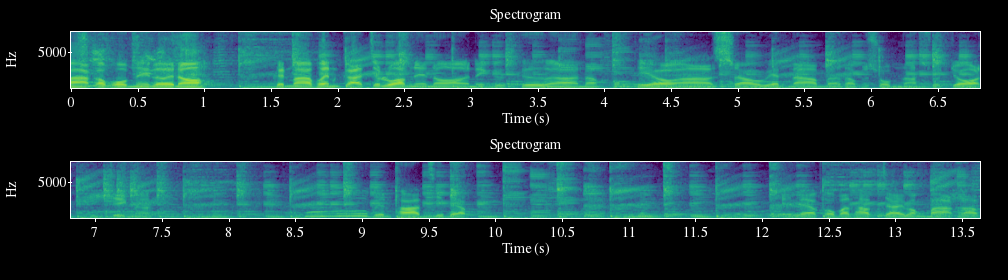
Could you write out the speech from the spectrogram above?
มากๆครับผมนี่เลยเนาะ ขึ้นมาเพิ่นกาจะร่วมในเนาะนี่ก็คืออ่านักท่องเที่ยวอ่าชาวเวียดนามนะท่านผู้ชมนะสุดยอดจริงๆนะเป็นภาพที่แบบเห็นแล้วก็ประทับใจมากๆครับ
